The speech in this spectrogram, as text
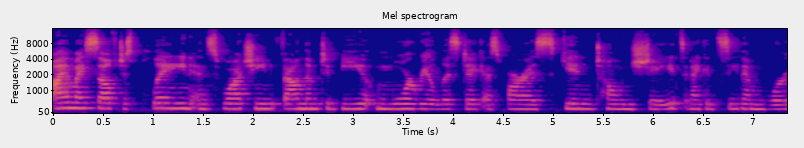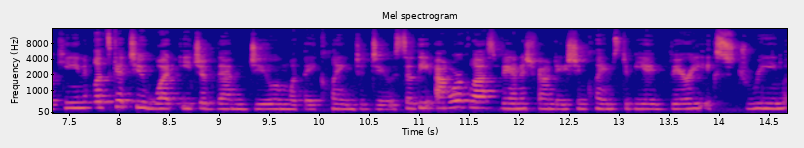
I myself just playing and swatching found them to be more realistic as far as skin tone shades and I could see them working. Let's get to what each of them do and what they claim to do. So the Hourglass Vanish Foundation claims to be a very extreme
